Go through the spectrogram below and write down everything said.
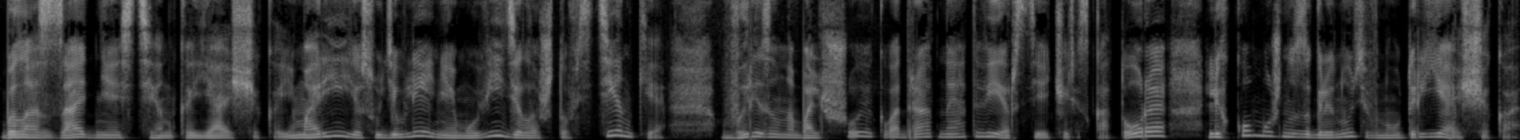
была задняя стенка ящика, и Мария с удивлением увидела, что в стенке вырезано большое квадратное отверстие, через которое легко можно заглянуть внутрь ящика.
